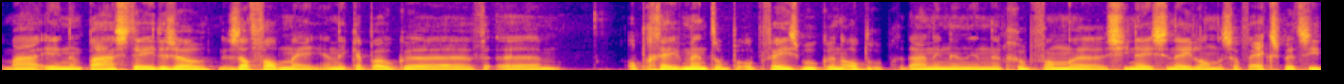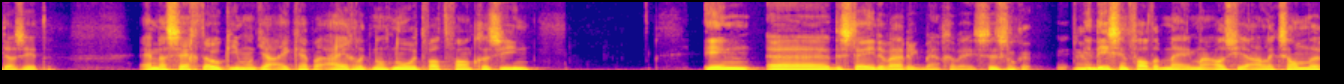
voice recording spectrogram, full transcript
maar in een paar steden zo. Dus dat valt mee. En ik heb ook eh, ehm, op een gegeven moment op, op Facebook een oproep gedaan in een, in een groep van eh, Chinese Nederlanders of experts die daar zitten. En daar zegt ook iemand, ja, ik heb er eigenlijk nog nooit wat van gezien in eh, de steden waar ik ben geweest. Dus. Ja. in die zin valt het mee. Maar als je Alexander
